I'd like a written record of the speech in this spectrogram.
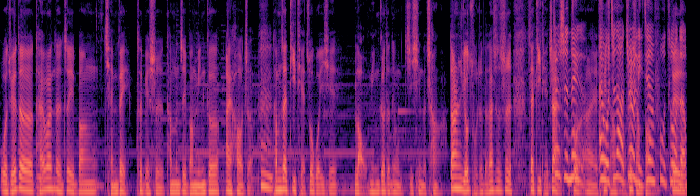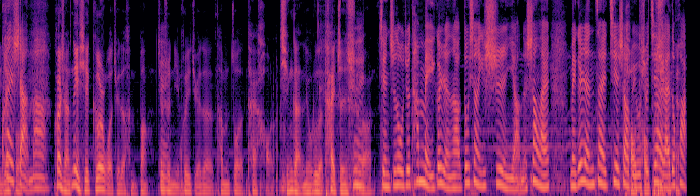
我觉得台湾的这帮前辈，特别是他们这帮民歌爱好者，》。嗯，他们在地铁做过一些老民歌的那种即兴的唱啊，当然是有组织的，但是是在地铁站就是那个哎，哎，我知道，就是李健富富做的《快闪》嘛。快闪那些歌，我觉得很棒，就是你会觉得他们做的太好了，情感流露的太真实了。简直了！我觉得他每一个人啊，都像一个诗人一样的上来，每个人在介绍，比如说接下来的话，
